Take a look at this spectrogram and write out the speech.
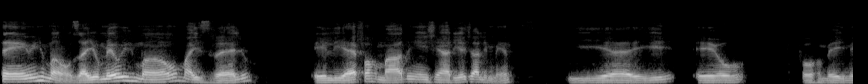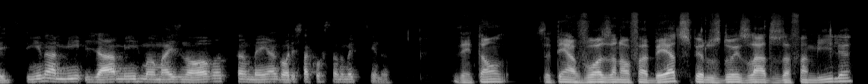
tenho irmãos. Aí o meu irmão mais velho, ele é formado em engenharia de alimentos. E aí eu formei medicina. Já a minha irmã mais nova também agora está cursando medicina. Então, você tem avós analfabetos pelos dois lados da família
